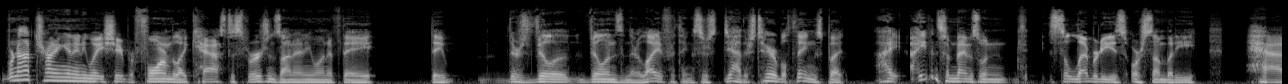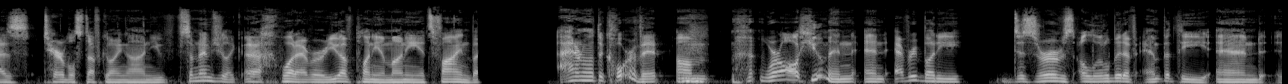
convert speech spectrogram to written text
we're not trying in any way, shape, or form to like cast aspersions on anyone if they, they, there's villain, villains in their life or things. There's, yeah, there's terrible things, but I, I even sometimes when celebrities or somebody has terrible stuff going on, you sometimes you're like, ugh, whatever. You have plenty of money, it's fine. But I don't know at the core of it. Um, we're all human, and everybody deserves a little bit of empathy and uh,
